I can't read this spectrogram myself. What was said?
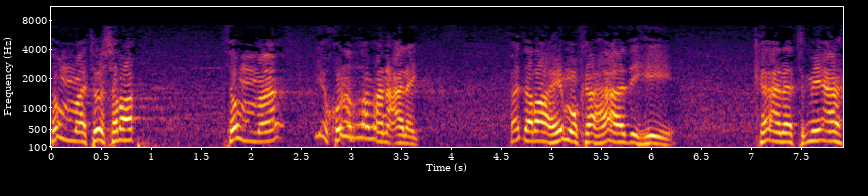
ثم تسرق ثم يكون الضمان علي فدراهمك هذه كانت مئة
